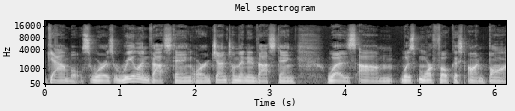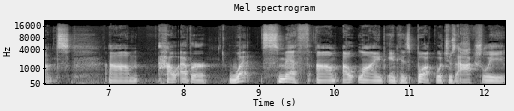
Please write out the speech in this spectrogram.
gambles, whereas real investing or gentleman investing was um, was more focused on bonds. Um, however, what Smith um, outlined in his book, which was actually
